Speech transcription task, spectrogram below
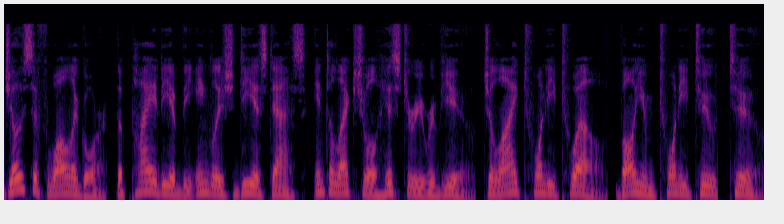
Joseph Waligore, The Piety of the English Deist S. Intellectual History Review, July 2012, Volume 22, 2.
